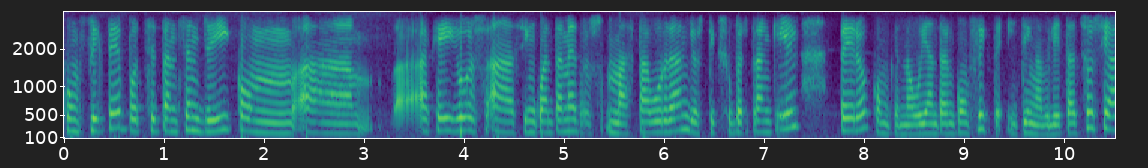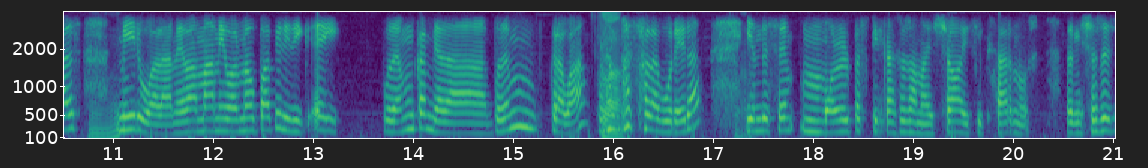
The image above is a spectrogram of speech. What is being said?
Conflicte pot ser tan senzill com uh, aquell gos a 50 metres m'està abordant, jo estic super tranquil, però com que no vull entrar en conflicte i tinc habilitats socials, Mhm. miro a la meva mami o al meu papi i li dic, ei, podem canviar de... podem creuar, podem Clar. passar la vorera i hem de ser molt perspicaços amb això i fixar-nos, perquè això és,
